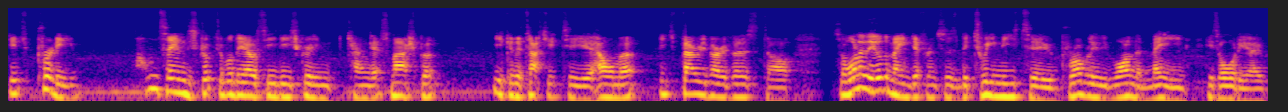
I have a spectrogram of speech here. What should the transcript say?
It's pretty I wouldn't say indestructible the LCD screen can get smashed but you could attach it to your helmet. It's very very versatile so one of the other main differences between these two, probably one of the main, is audio.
